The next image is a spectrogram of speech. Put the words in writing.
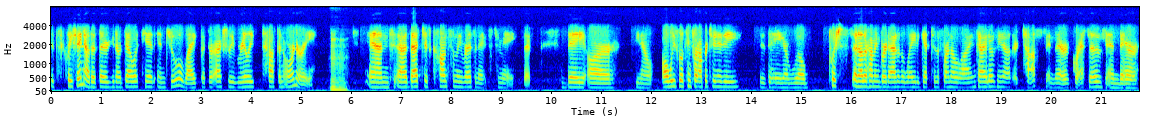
it's cliche now that they're you know delicate and jewel-like, but they're actually really tough and ornery hmm and uh, that just constantly resonates to me that they are you know always looking for opportunity. They are, will push another hummingbird out of the way to get to the front of the line kind of you know they're tough and they're aggressive and they're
